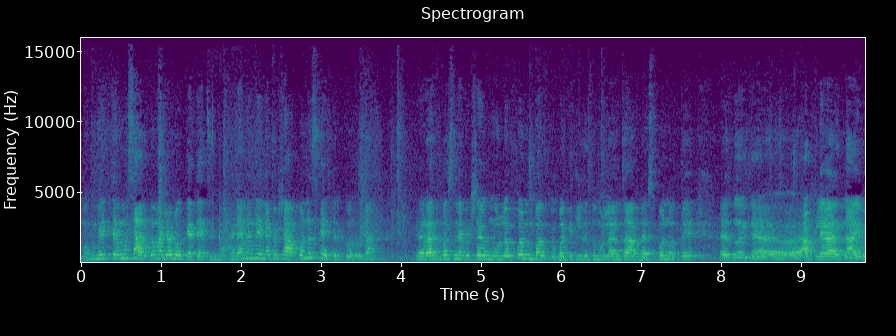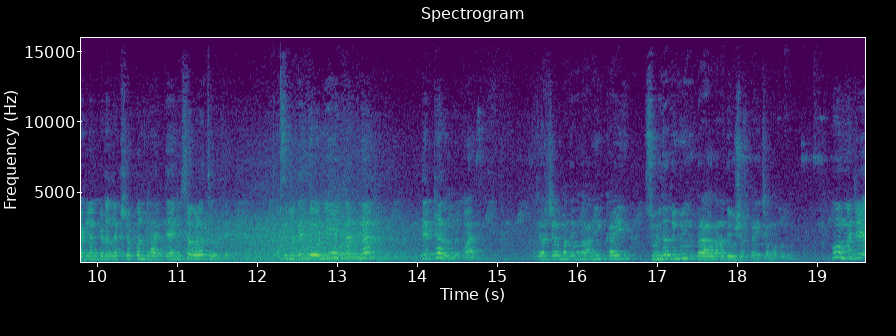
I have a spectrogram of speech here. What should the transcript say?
मग मी ते मग सारखं माझ्या डोक्यात यायचं भाड्याने देण्यापेक्षा आपणच काहीतरी करू ना. घरात बसण्यापेक्षा मुलं पण बघ बघितली तर मुलांचा अभ्यास पण होते आपल्या आईवडिलांकडे लक्ष पण राहते आणि सगळंच होते असं म्हणजे दोन्ही ह्याच्यातनं ते ठरलं माझं. चर्चामध्ये म्हणून आणि काही सुविधा तुम्ही ग्राहकांना देऊ शकता याच्यामधून? हो म्हणजे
